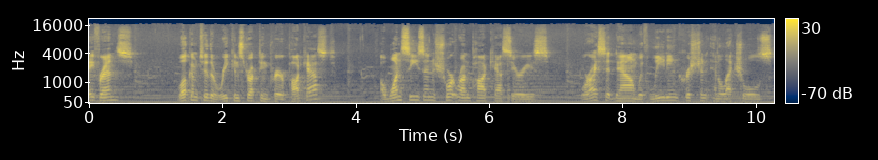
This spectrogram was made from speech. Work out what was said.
Hey, friends. Welcome to the Reconstructing Prayer Podcast, a one season short run podcast series where I sit down with leading Christian intellectuals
